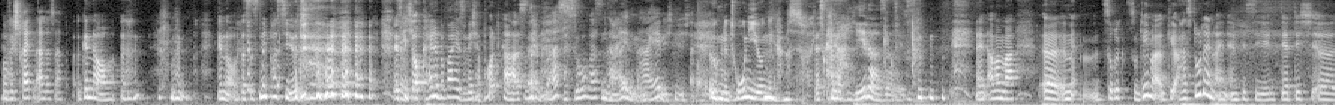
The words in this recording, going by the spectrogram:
Und wir streiten alles ab. Genau. genau, das ist nie passiert. es gibt auch keine Beweise. Welcher Podcast? Was? Ach so, was? Nein, Nein, nein. ich nicht. Irgendeine Toni, irgendeine. Das kann doch jeder sein. Nein, aber mal äh, zurück zum Thema. Hast du denn einen NPC, der dich äh,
